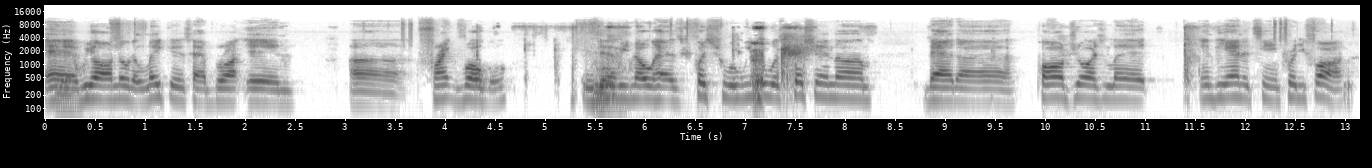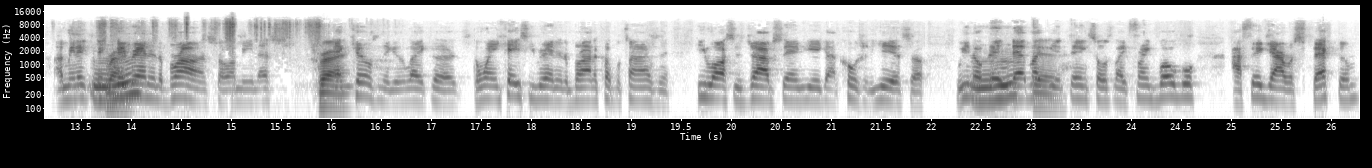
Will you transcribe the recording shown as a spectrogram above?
And yeah. we all know the Lakers have brought in uh, Frank Vogel, yeah. who we know has pushed, who we knew was pushing um, that uh, Paul George led Indiana team pretty far. I mean, they, they, right. they ran into Bron's, so I mean that's right. that kills niggas. Like uh, Dwane Casey ran into Bron a couple times, and he lost his job same year. He got coach of the year, so we know mm-hmm. that that might yeah. be a thing. So it's like Frank Vogel. I figure I respect him.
